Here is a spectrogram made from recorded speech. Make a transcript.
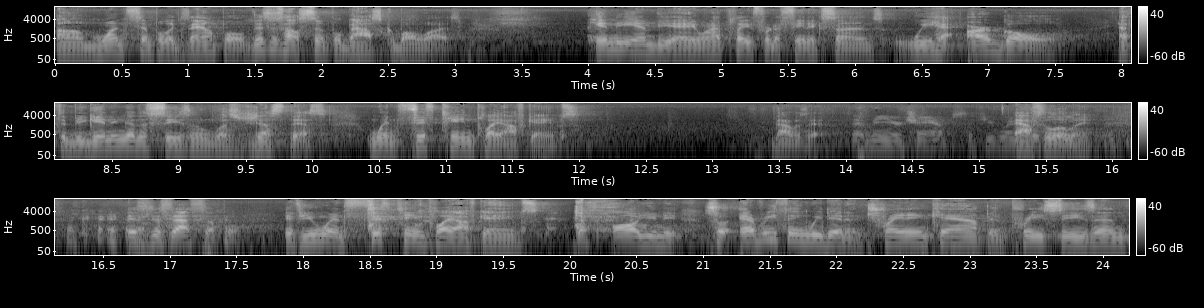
Um, one simple example this is how simple basketball was in the NBA, when I played for the Phoenix Suns, we had our goal at the beginning of the season was just this: win 15 playoff games. That was it. Does that mean you're champs if you win? Absolutely. okay. It's just that simple. If you win 15 playoff games, that's all you need. So everything we did in training camp, in preseason,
